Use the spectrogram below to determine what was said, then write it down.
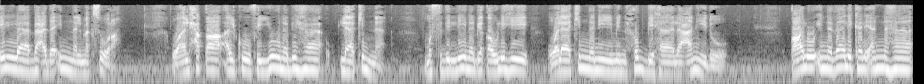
إلا بعد إن المكسورة. وألحق الكوفيون بها لكن مستدلين بقوله ولكنني من حبها لعميد. قالوا إن ذلك لأنها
